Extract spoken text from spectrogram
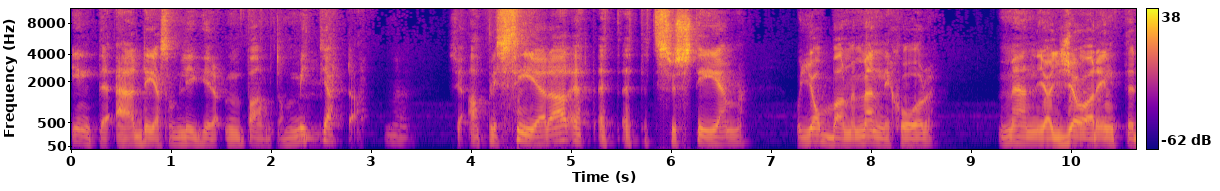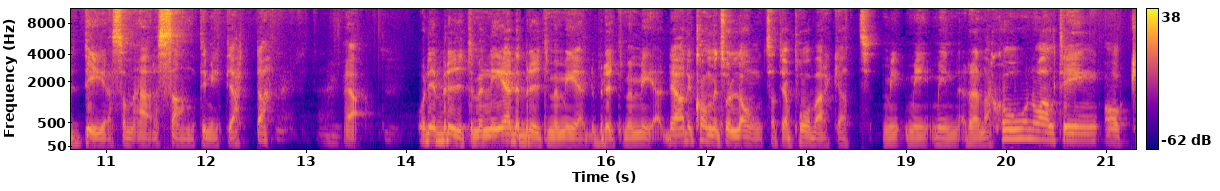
inte är det som ligger varmt om mitt hjärta. Så jag applicerar ett, ett, ett, ett system och jobbar med människor Men jag gör inte det som är sant i mitt hjärta. Ja. Och det bryter mig ner, det bryter mig mer, det bryter mig mer. Det hade kommit så långt så att jag påverkat min, min, min relation och allting. Och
